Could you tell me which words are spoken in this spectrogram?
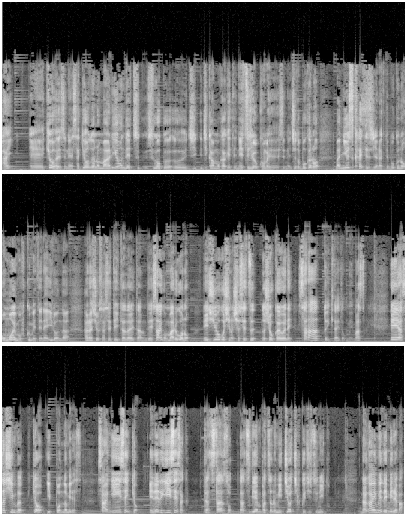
はい。えー、今日はですね、先ほどのマリオンですごく時間もかけて熱量を込めてですね、ちょっと僕の、まあ、ニュース解説じゃなくて僕の思いも含めてね、いろんな話をさせていただいたので、最後丸5の、えー、主要語詞の社説の紹介はね、さらっといきたいと思います。えー、朝日新聞、今日1本のみです。参議院選挙、エネルギー政策、脱炭素、脱原発の道を着実にと。長い目で見れば、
